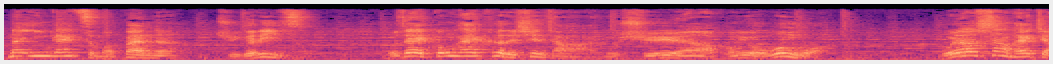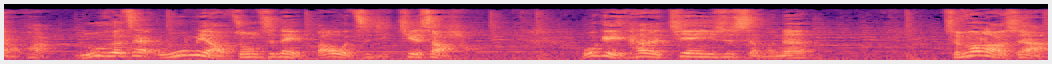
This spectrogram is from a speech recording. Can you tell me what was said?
那应该怎么办呢？举个例子，我在公开课的现场啊，有学员啊朋友问我，我要上台讲话，如何在五秒钟之内把我自己介绍好？我给他的建议是什么呢？陈峰老师啊，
